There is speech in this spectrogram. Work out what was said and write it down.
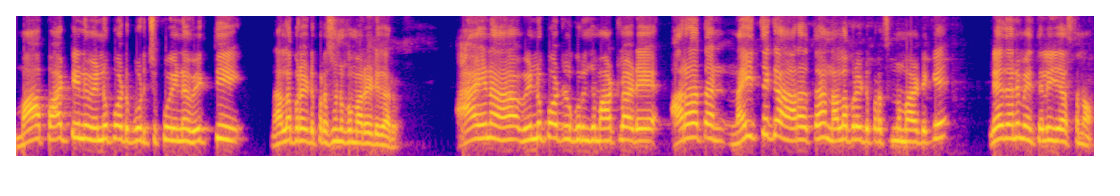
మా పార్టీని వెన్నుపోటు పొడిచిపోయిన వ్యక్తి నల్లపరెడ్డి ప్రసన్న కుమార్ రెడ్డి గారు. ఆయన వెన్నుపోట్ల గురించి మాట్లాడే అర్హత నైతిక అర్హత నల్లపరెడ్డి ప్రసన్న కుమార్ రెడ్డికి లేదని మేము తెలియజేస్తున్నాం.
